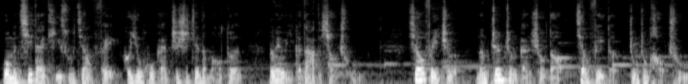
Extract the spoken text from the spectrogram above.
我们期待提速降费和用户感知之间的矛盾能有一个大的消除，消费者能真正感受到降费的种种好处。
